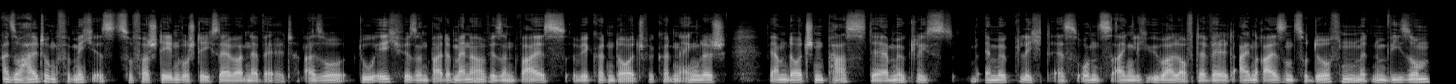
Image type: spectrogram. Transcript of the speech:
Also Haltung für mich ist zu verstehen, wo stehe ich selber in der Welt. Also du, ich, wir sind beide Männer, wir sind weiß, wir können Deutsch, wir können Englisch. Wir haben einen deutschen Pass, der ermöglicht, ermöglicht es uns eigentlich überall auf der Welt einreisen zu dürfen mit einem Visum.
